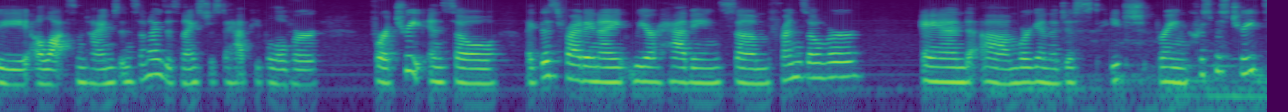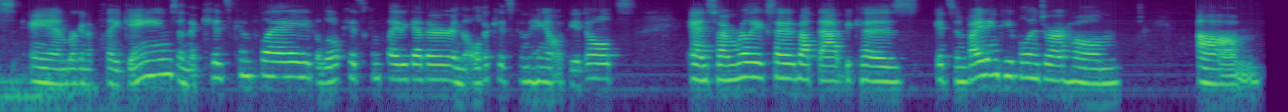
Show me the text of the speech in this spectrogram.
be a lot sometimes. And sometimes it's nice just to have people over for a treat. And so like this friday night we are having some friends over and um, we're going to just each bring christmas treats and we're going to play games and the kids can play the little kids can play together and the older kids can hang out with the adults. And so i'm really excited about that because it's inviting people into our home. Um,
